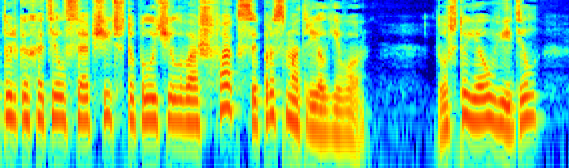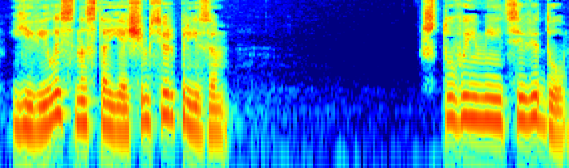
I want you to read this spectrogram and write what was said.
только хотел сообщить, что получил ваш факс и просмотрел его. То, что я увидел, явилось настоящим сюрпризом». Что вы имеете в виду?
